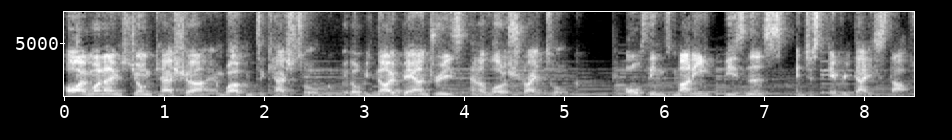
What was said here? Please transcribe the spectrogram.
Hi, my name's John Casher, and welcome to Cash Talk, where there'll be no boundaries and a lot of straight talk. All things money, business, and just everyday stuff.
